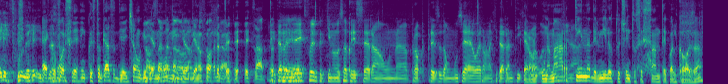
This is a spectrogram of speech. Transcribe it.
Hateful Eight. Ecco, forse in questo caso diciamo che No, gli è andata meglio al l'hanno pianoforte. esatto. La chitarra di Eh. Hateful, per chi non lo sapesse, era un eh, prop preso da un museo, era una chitarra antica. Era una, una. Martin del 1860 e qualcosa.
